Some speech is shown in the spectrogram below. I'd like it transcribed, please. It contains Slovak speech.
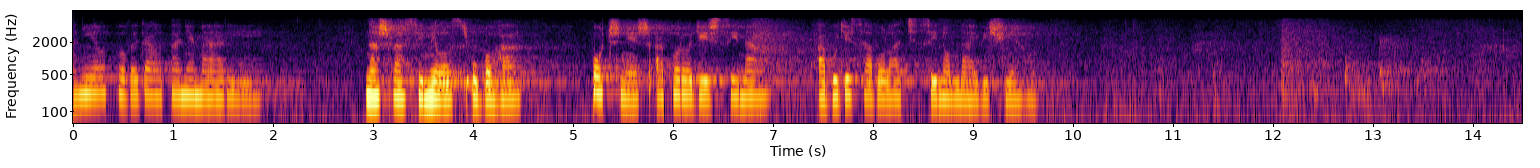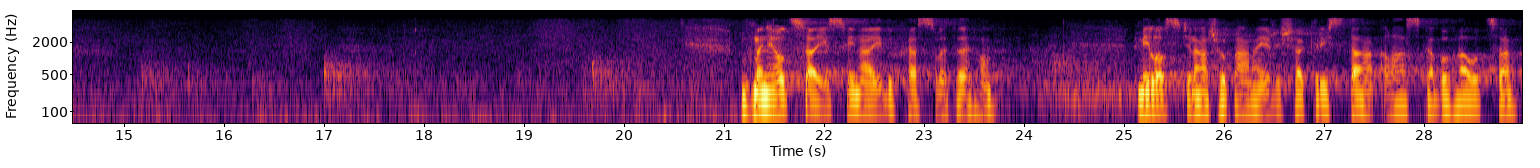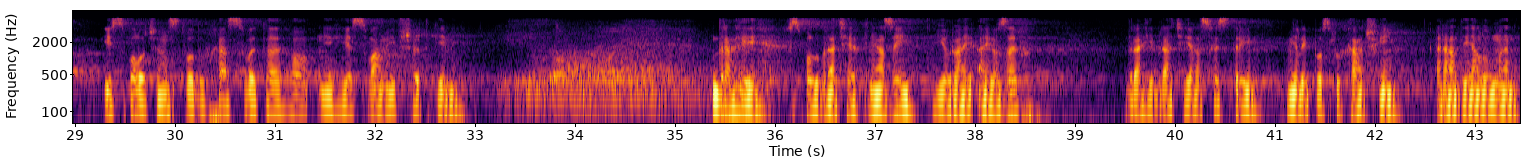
Aniel povedal Pane Márii, našla si milosť u Boha, počneš a porodíš syna a bude sa volať synom Najvyššieho. mene Otca i Syna i Ducha Svetého. Milosť nášho Pána Ježiša Krista, láska Boha Otca i spoločenstvo Ducha Svetého nech je s vami všetkými. Drahí spolubratia kňazi Juraj a Jozef, drahí bratia a sestry, milí poslucháči Rádia Lumen,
